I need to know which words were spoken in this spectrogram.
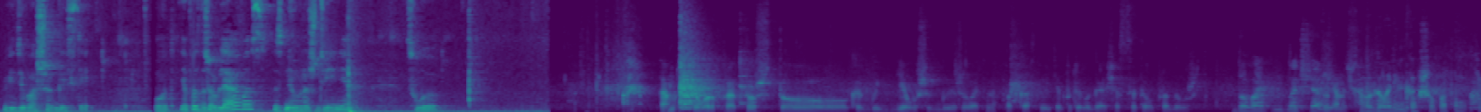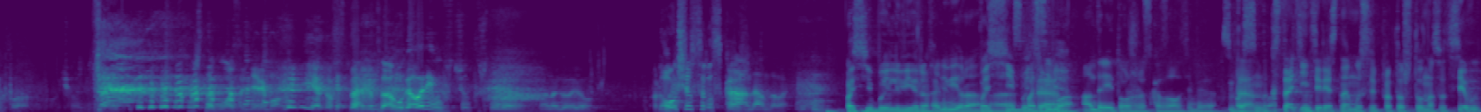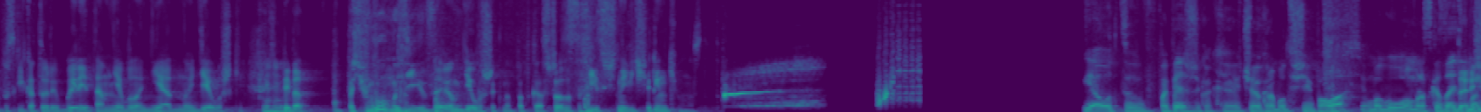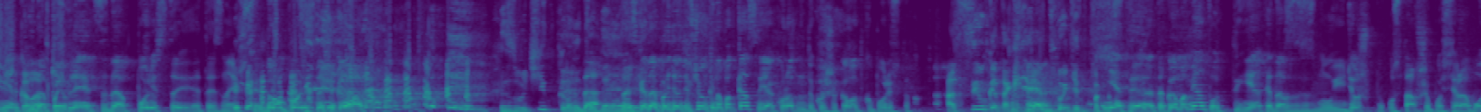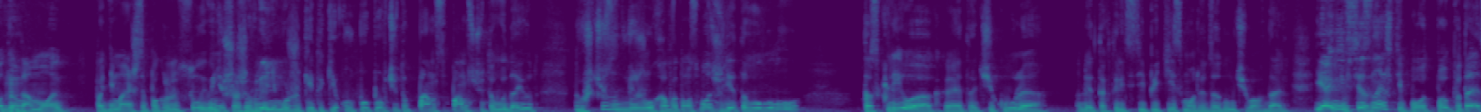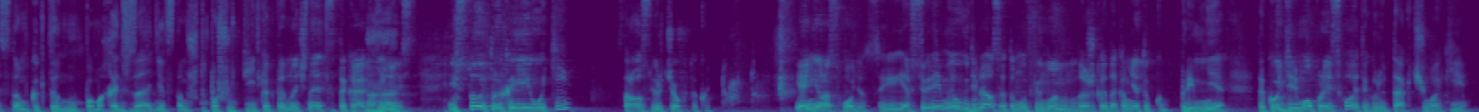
в виде ваших гостей. Вот. Я поздравляю вас с днем рождения. Целую. Там разговор про то, что как бы девушек бы желательно в подкаст, и я предлагаю сейчас с этого продолжить. давай начнем. Я начну. Вы говорили так шепотом, типа... Что было за дерьмо? Это вставит. Да, мы говорим, что ты что она говорила. А он сейчас расскажет. А, да, давай. Спасибо, Эльвира. Эльвира, Спасибо, э, спасибо. да. Андрей тоже сказал тебе Да, спасибо. ну, кстати, интересная мысль про то, что у нас вот все выпуски, которые были, там не было ни одной девушки. Ребят, п- почему мы не зовем девушек на подкаст? Что за софисочные вечеринки у нас тут? Я вот, э, опять же, как э, человек, работающий по вахте, могу вам рассказать Дарящий момент, когда появляется, да, пористый, это, знаешь, синдром пористой шоколадки. Звучит круто, Да, давай. то есть, когда придет девчонка на подкаст, я аккуратно такой шоколадку пористую. Отсылка такая будет. Нет, э, такой момент, вот я когда, ну, идешь уставший после работы Ну. домой, поднимаешься по крыльцу и видишь оживление. Мужики такие, оп, оп, оп, что-то памс, памс, что-то выдают. Думаешь, что за движуха? А потом смотришь, где-то в углу тоскливо какая-то чекуля, лет так 35, смотрит задумчиво вдаль. И они все, знаешь, типа, вот пытаются там как-то, ну, помахать в задницу, там что-то пошутить, как-то начинается такая активность. И стоит только ей уйти, сразу сверчок такой, и они расходятся. И я все время удивлялся этому феномену. Даже когда ко мне, такое- при мне такое дерьмо происходит, я говорю, так, чуваки,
